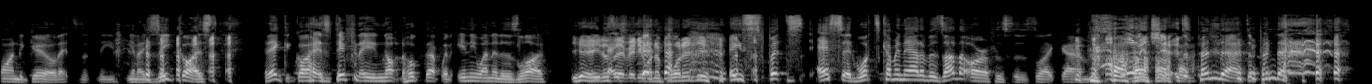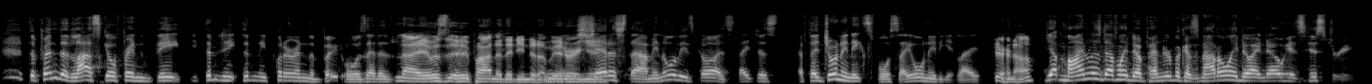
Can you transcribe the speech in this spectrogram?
find a girl, that's the the- you know Zeitgeist. that guy has definitely not hooked up with anyone in his life. Yeah, he doesn't have anyone important. Yeah. he spits acid. What's coming out of his other orifices? Like, um, Holy shit. Dopinder, Dopinder, Dopinder, last girlfriend. He, didn't he? Didn't he put her in the boot, or was that his? No, it was her partner that he ended up murdering. Yeah. Shatterstar. I mean, all these guys. They just if they join an X Force, they all need to get laid. Fair enough. Yep, mine was definitely Dopinder because not only do I know his history,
